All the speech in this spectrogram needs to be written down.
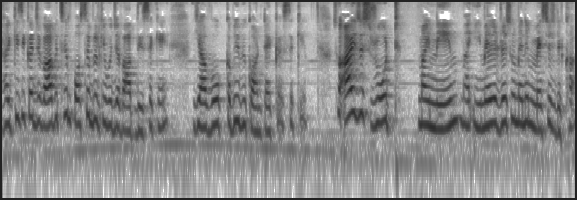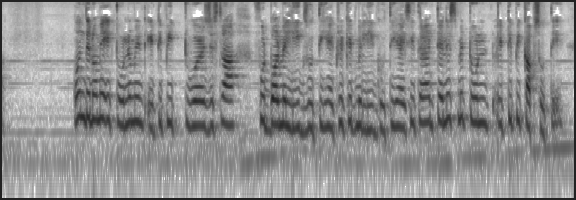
हर किसी का जवाब इट्स इम्पॉसिबल कि वो जवाब दे सकें या वो कभी भी कांटेक्ट कर सकें। So I just wrote my name my email address और मैंने मैसेज लिखा। उन दिनों में एक tournament A T P tour जिस तरह फुटबॉल में लीग्स होती हैं क्रिकेट में लीग होती है, इसी तरह टेनिस में टून ए टी पी कप्स होते हैं।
